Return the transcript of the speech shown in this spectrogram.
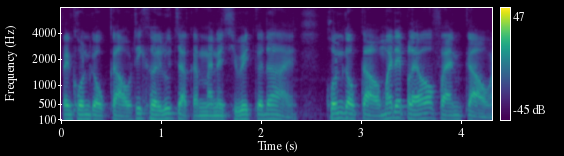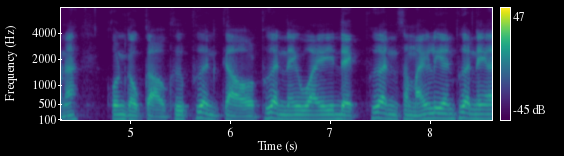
เป็นคนเก่าๆที่เคยรู้จักกันมาในชีวิตก็ได้ คนเก่าๆไม่ได้แปลว่าแฟนเก่านะ คนเก่าๆคือเพื่อนเก่า เพื่อนในวัยเด็กเพื่อนสมัยเรียนเพื่อนในอ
